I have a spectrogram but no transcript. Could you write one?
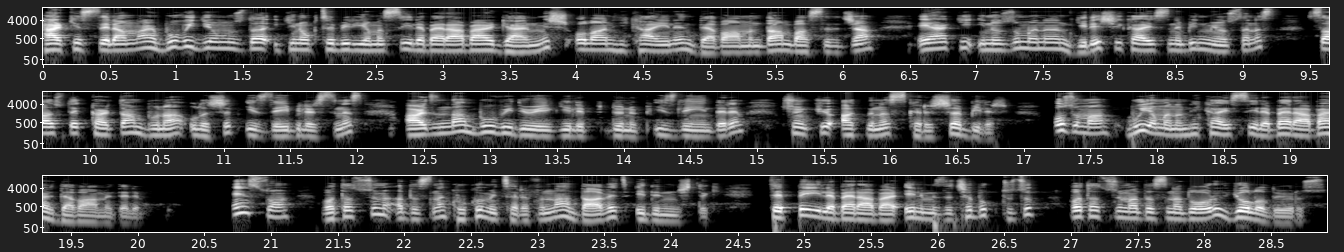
Herkese selamlar. Bu videomuzda 2.1 yaması ile beraber gelmiş olan hikayenin devamından bahsedeceğim. Eğer ki Inazuma'nın giriş hikayesini bilmiyorsanız sağ üstteki karttan buna ulaşıp izleyebilirsiniz. Ardından bu videoyu gelip dönüp izleyin derim çünkü aklınız karışabilir. O zaman bu yamanın hikayesiyle beraber devam edelim. En son Watatsume adasına Kokomi tarafından davet edilmiştik. Teppe ile beraber elimizi çabuk tutup Watatsume adasına doğru yol alıyoruz.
